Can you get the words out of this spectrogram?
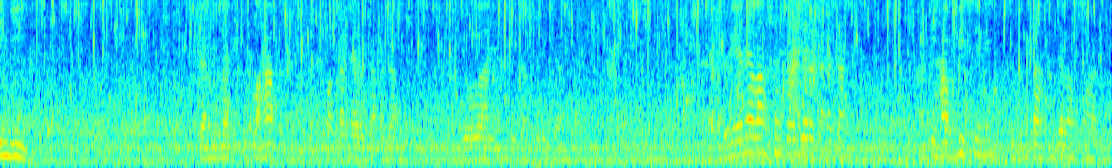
tinggi dan jelas cukup lahap makannya rekan-rekan ajola yang kita berikan. Pemberiannya langsung saja rekan-rekan. Nanti habis ini sebentar saja langsung habis.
